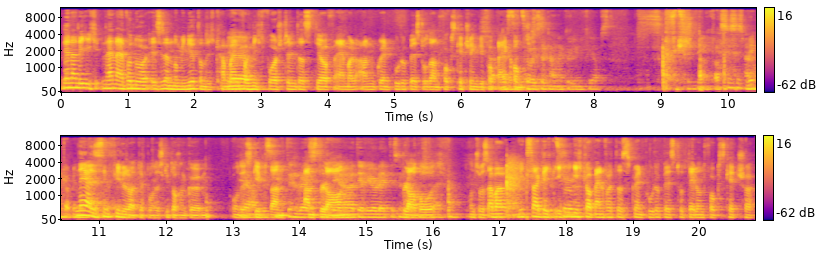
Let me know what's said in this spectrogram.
Nein, nein, ich, nein, einfach nur, es ist ein Nominierter und ich kann mir Ja, einfach ja. nicht vorstellen, dass der auf einmal an Grand Budapest oder an Foxcatcher irgendwie Ich glaub, vorbeikommt. So ist halt einer grün färbst. Was ist das Make-up? in Naja, es sind viele Leute bunt. Es gibt auch einen gelben. Und es Ja, gibt es dann den einen blauen der, der Blau-Rot und sowas. Aber wie gesagt, ich, ich, ich glaube einfach, dass Grand Budapest Hotel und Foxcatcher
